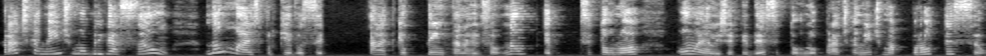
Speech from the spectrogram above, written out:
praticamente uma obrigação, não mais porque você, ah, porque eu tenho que estar na social, não, é, se tornou, com a LGPD, se tornou praticamente uma proteção.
